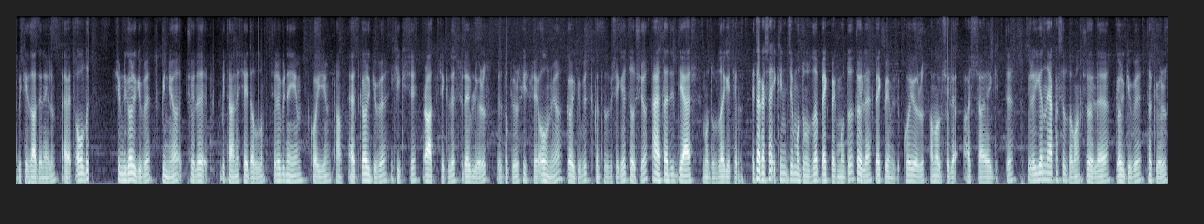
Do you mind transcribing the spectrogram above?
Bir kez daha deneyelim. Evet oldu. Şimdi göl gibi biniyor. Şöyle bir tane şey de alalım. Şöyle bineyim, koyayım. Tamam. Evet göl gibi iki kişi rahat bir şekilde sürebiliyoruz. Zıplıyoruz. Hiçbir şey olmuyor. Göl gibi sıkıntısız bir şekilde çalışıyor. Evet hadi diğer modumuza geçelim. Evet arkadaşlar ikinci modumuzda backpack modu. Şöyle backpack'imizi koyuyoruz. Ama şöyle aşağıya gitti. Böyle yanına yaklaştığım zaman şöyle göl gibi takıyoruz.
